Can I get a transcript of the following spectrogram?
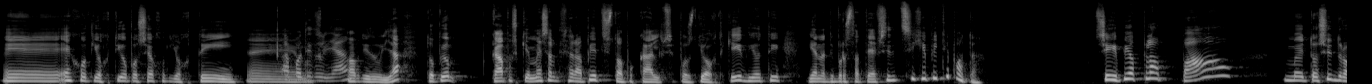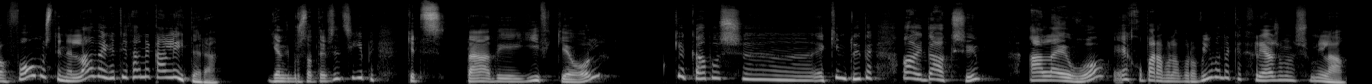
Ε, έχω διωχτεί όπως έχω διωχτεί. Ε, από τη δουλειά. Από τη δουλειά. Το οποίο κάπως και μέσα από τη θεραπεία της το αποκάλυψε πώ διώχτηκε, διότι για να την προστατεύσει δεν της είχε πει τίποτα. Της είχε πει απλά πάω με το σύντροφό μου στην Ελλάδα γιατί θα είναι καλύτερα για να την προστατεύσει. της είχε πει. Και της τα διηγήθηκε όλα και κάπως ε, εκείνη του είπε «Α, εντάξει, αλλά εγώ έχω πάρα πολλά προβλήματα και χρειάζομαι να σου μιλάω».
